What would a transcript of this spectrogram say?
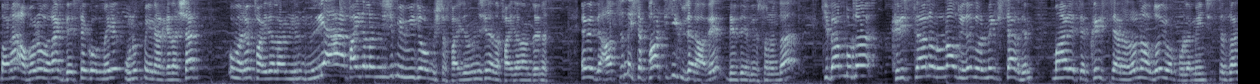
bana abone olarak destek olmayı unutmayın arkadaşlar. Umarım faydalandığınız ya faydalanıcı bir video olmuştur. Faydalanıcı ne faydalandığınız. Evet aslında işte Part 2 güzel abi bir devrin sonunda. Ki ben burada Cristiano Ronaldo'yu da görmek isterdim. Maalesef Cristiano Ronaldo yok burada. Manchester'dan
